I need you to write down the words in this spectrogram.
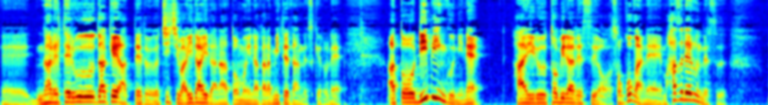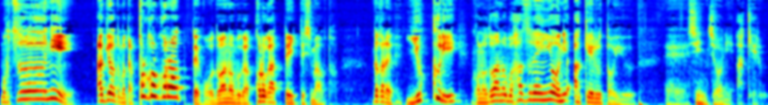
えー、慣れてるだけあってというか、父は偉大だなと思いながら見てたんですけどね。あと、リビングにね、入る扉ですよ。そこがね、外れるんです。もう普通に開けようと思ったら、コロコロコロってこうドアノブが転がっていってしまうと。だから、ゆっくりこのドアノブ外れんように開けるという、えー、慎重に開ける。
